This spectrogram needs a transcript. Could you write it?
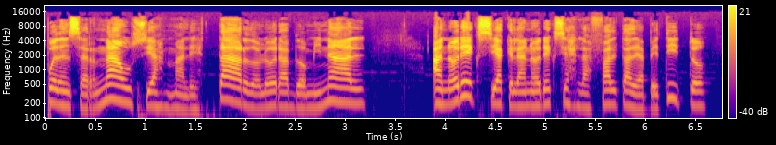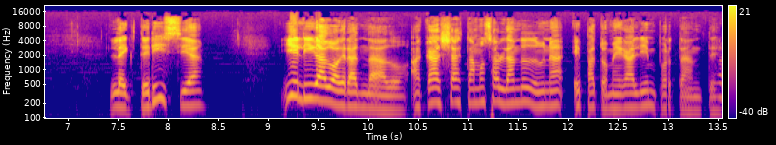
pueden ser náuseas, malestar, dolor abdominal, anorexia, que la anorexia es la falta de apetito, la ictericia y el hígado agrandado. Acá ya estamos hablando de una hepatomegalia importante,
